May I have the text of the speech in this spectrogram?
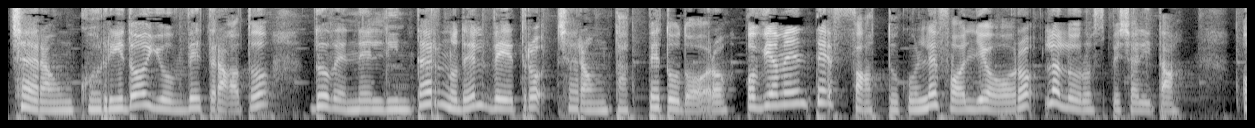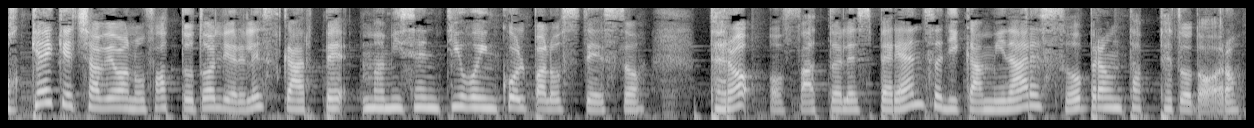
C'era un corridoio vetrato dove nell'interno del vetro c'era un tappeto d'oro, ovviamente fatto con le foglie oro, la loro specialità. Ok che ci avevano fatto togliere le scarpe, ma mi sentivo in colpa lo stesso. Però ho fatto l'esperienza di camminare sopra un tappeto d'oro.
